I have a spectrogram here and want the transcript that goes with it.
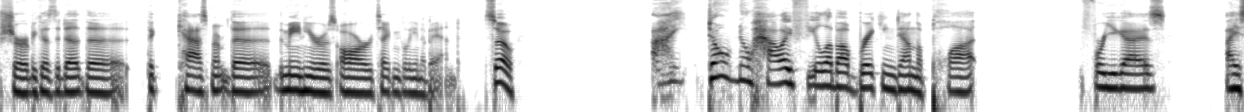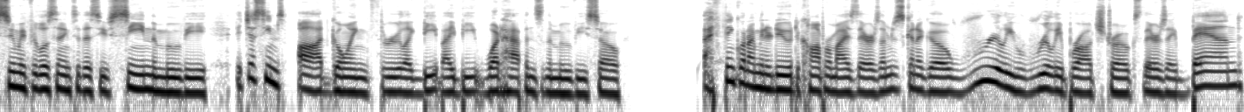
Sure, because the the the cast the the main heroes are technically in a band. So I don't know how I feel about breaking down the plot for you guys. I assume if you're listening to this, you've seen the movie. It just seems odd going through like beat by beat what happens in the movie. So I think what I'm going to do to compromise there is I'm just going to go really, really broad strokes. There's a band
